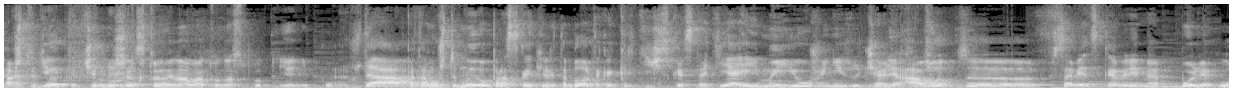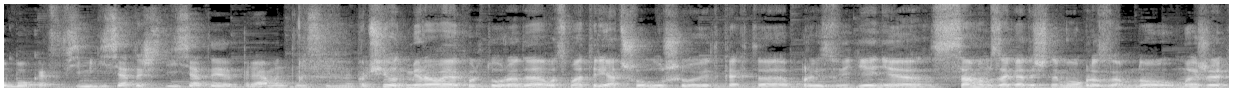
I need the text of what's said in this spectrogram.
а что делать-то Чернышевского? Кто виноват у нас, вот я не помню. Да, потому что мы его проскакивали. Это была такая критическая статья, и мы ее уже не изучали. а вот э, в советское время, более глубокое, в 70-е, 60-е, прям интенсивно. Вообще вот мировая культура, да, вот смотри, отшелушивает как-то произведение самым загадочным образом. Но мы же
